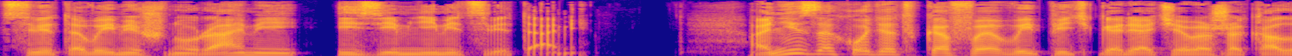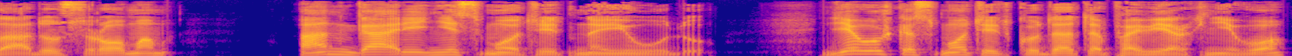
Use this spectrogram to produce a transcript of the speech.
световыми шнурами и зимними цветами. Они заходят в кафе выпить горячего шоколаду с ромом. Ангари не смотрит на Иуду. Девушка смотрит куда-то поверх него,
